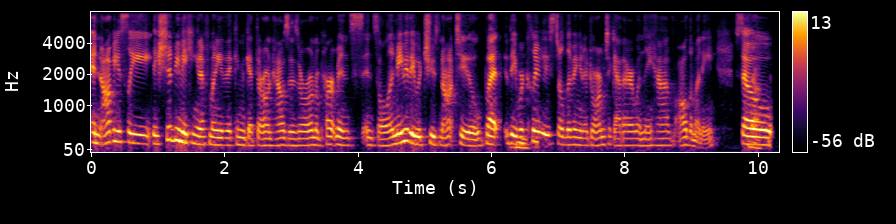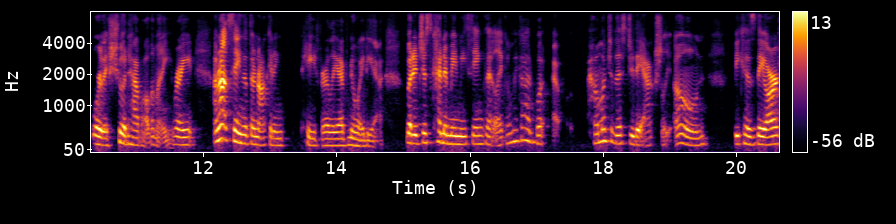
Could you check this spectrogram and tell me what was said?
And obviously, they should be making enough money that they can get their own houses or own apartments in Seoul. And maybe they would choose not to, but they were mm-hmm. clearly still living in a dorm together when they have all the money. So, yeah. or they should have all the money, right? I'm not saying that they're not getting paid fairly. I have no idea. But it just kind of made me think that, like, oh my God, what, how much of this do they actually own? Because they are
